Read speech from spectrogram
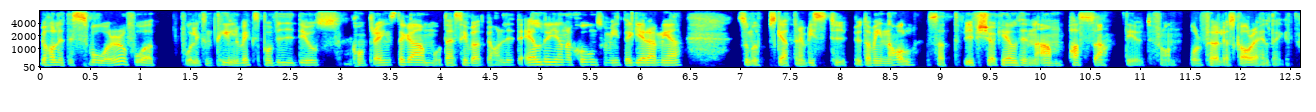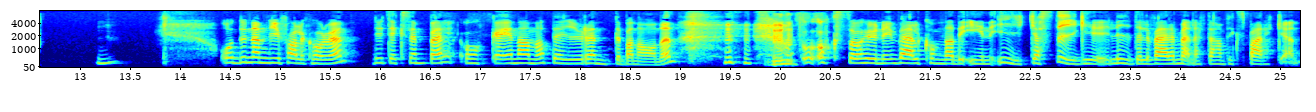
vi har lite svårare att få få liksom tillväxt på videos kontra Instagram och där ser vi att vi har en lite äldre generation som vi interagerar med som uppskattar en viss typ av innehåll. Så att vi försöker hela tiden anpassa det utifrån vår följarskara helt enkelt. Mm. Och du nämnde ju falukorven. Det är ett exempel. Och en annat är ju räntebananen. Mm. och också hur ni välkomnade in ICA-Stig i Lidl-värmen efter han fick sparken.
